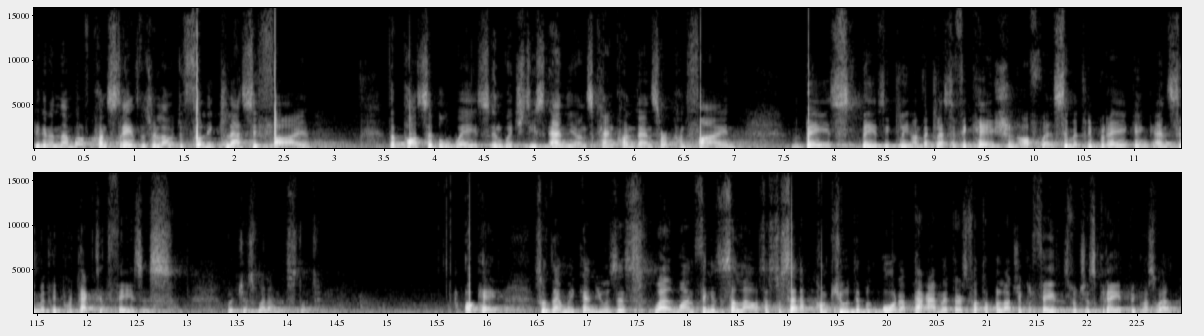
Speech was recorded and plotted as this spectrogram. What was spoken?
You get a number of constraints which allow you to fully classify the possible ways in which these anyons can condense or confine based basically on the classification of well, symmetry breaking and symmetry protected phases, which is well understood. Okay, so then we can use this, well, one thing is this allows us to set up computable order parameters for topological phases, which is great because, well,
